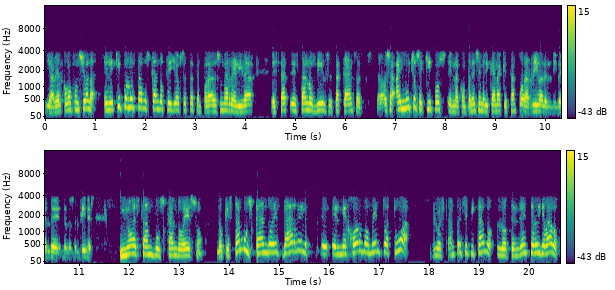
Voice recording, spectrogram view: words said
y a ver cómo funciona. El equipo no está buscando playoffs esta temporada, es una realidad. Está, están los Bills, está Kansas. O sea, hay muchos equipos en la conferencia americana que están por arriba del nivel de, de los delfines. No están buscando eso. Lo que están buscando es darle el, mejor momento a Tua. Lo están precipitando, lo tendrían que haber llevado.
